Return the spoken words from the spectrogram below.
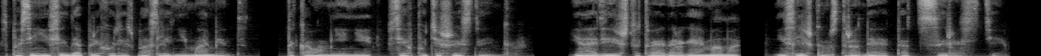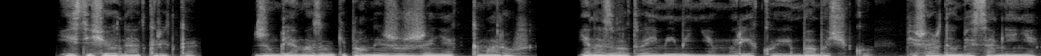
Спасение всегда приходит в последний момент. Таково мнение всех путешественников. Я надеюсь, что твоя дорогая мама не слишком страдает от сырости. Есть еще одна открытка. Джунгли Амазонки полны жужжания комаров. Я назвал твоим именем реку и бабочку. Пешардон, без сомнения,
